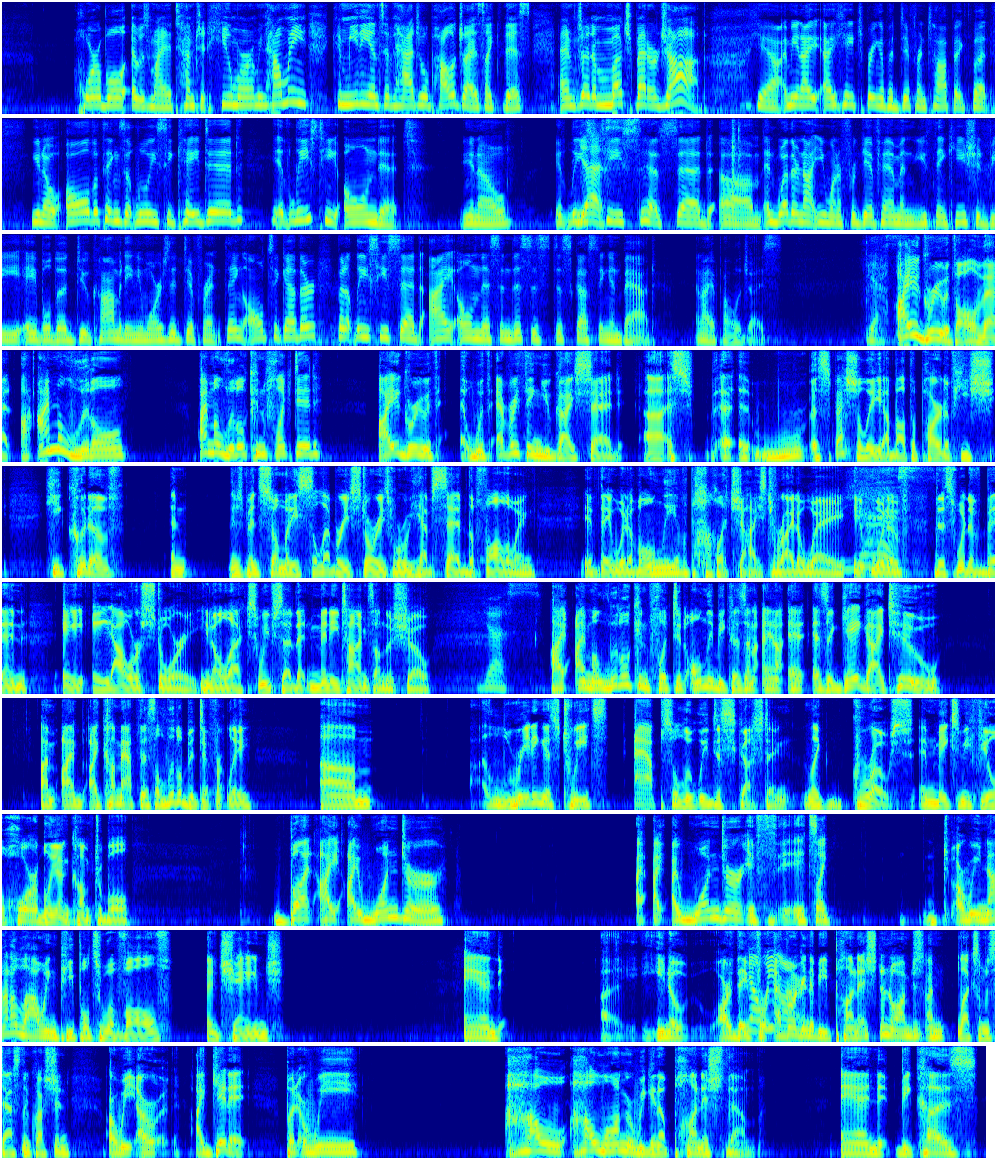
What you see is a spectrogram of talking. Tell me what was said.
horrible. It was my attempt at humor. I mean, how many comedians have had to apologize like this and done a much better job? Yeah, I mean, I, I hate to bring up a different topic, but you know, all the things that Louis C.K. did, at least he owned it. You know, at least Yes. he has said, um, and whether or not you want to forgive him and you think he should be able to do comedy anymore is a different thing altogether. But at least he said, I own this and this is disgusting and bad, and I apologize. Yes. I agree with all of that. I, I'm a little, I'm a little conflicted. I agree with with everything you guys said, uh, es- uh, uh, especially about the part of he sh- he could have, and there's been so many celebrity stories where we have said the following: if they would have only have apologized right away, it would have this would have been a eight hour story. You know, Lex, we've said that many times on the show. Yes. I, I'm a little conflicted only because, and, and, and as a gay guy too, I'm, I'm I come at this a little bit differently. Um, reading his tweets absolutely disgusting, like gross, and makes me feel horribly uncomfortable. But I I wonder, I I, wonder if it's like, are we not allowing people to evolve and change? And uh, you know, are they No, forever going to be punished? No, no, I'm just, I'm Lex. I'm just asking the question. Are we? Are I get it, but are we? How how long are we going to punish them? And because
